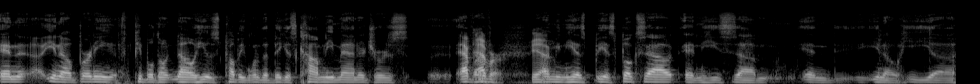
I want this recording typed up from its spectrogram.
And, uh, you know, Bernie, if people don't know, he was probably one of the biggest comedy managers ever. Ever, yeah. I mean, he has, has books out and he's, um, and, you know, he, uh,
